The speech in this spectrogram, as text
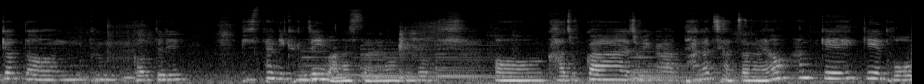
느꼈던 그 것들이 비슷한 게 굉장히 많았어요. 그리고 어, 가족과 저희가 다 같이 왔잖아요. 함께 했기에 더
